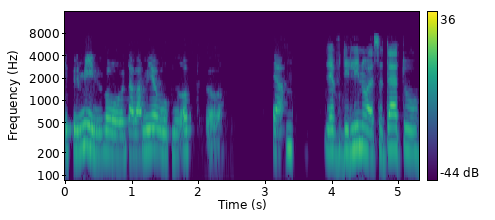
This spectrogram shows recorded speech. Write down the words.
epidemien, hvor der var mere åbnet op. Og, ja. Mm. ja, fordi lige nu, altså der du,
